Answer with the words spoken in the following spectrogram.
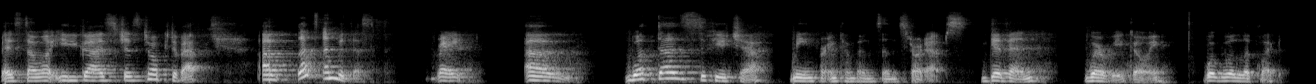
based on what you guys just talked about. Um, let's end with this, right? Um, what does the future mean for incumbents and startups, given where we're going? What will it look like?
